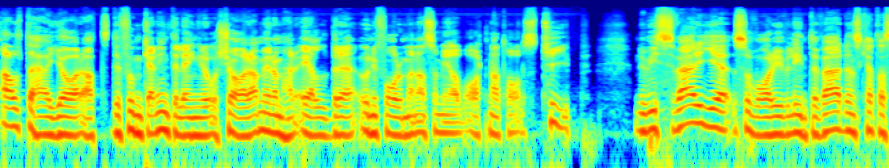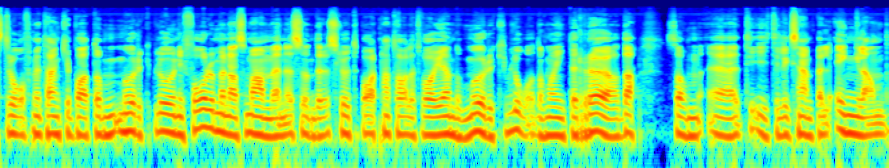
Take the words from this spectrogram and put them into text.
Allt det här gör att det funkar inte längre att köra med de här äldre uniformerna som är av 1800-tals typ. Nu i Sverige så var det ju väl inte världens katastrof med tanke på att de mörkblå uniformerna som användes under slutet på 1800-talet var ju ändå mörkblå. De var inte röda som eh, i till exempel England.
